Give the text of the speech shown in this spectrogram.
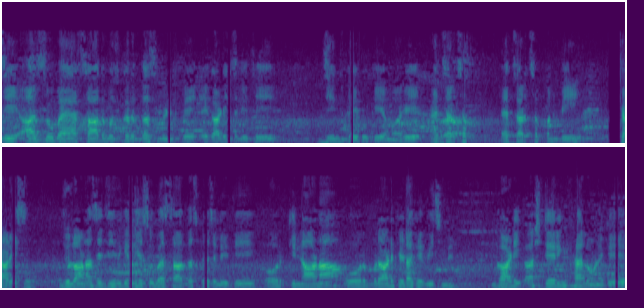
जी, आज सुबह सात बजकर दस मिनट पे एक गाड़ी चली थी जींद डेपो की हमारी एच आर छप एच आर छप्पन बी छियालीस जुलाना से जींद के लिए सुबह सात दस पे चली थी और किनाना और बराड़खेड़ा के बीच में गाड़ी का स्टेयरिंग फेल होने के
